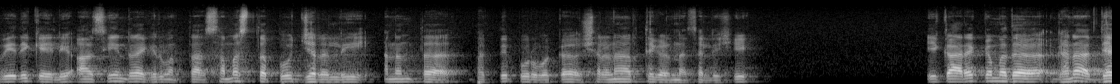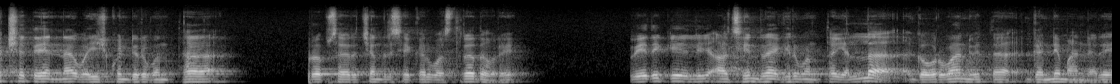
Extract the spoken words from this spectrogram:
ವೇದಿಕೆಯಲ್ಲಿ ಆಸೀನರಾಗಿರುವಂಥ ಸಮಸ್ತ ಪೂಜ್ಯರಲ್ಲಿ ಅನಂತ ಭಕ್ತಿಪೂರ್ವಕ ಶರಣಾರ್ಥಿಗಳನ್ನು ಸಲ್ಲಿಸಿ ಈ ಕಾರ್ಯಕ್ರಮದ ಘನ ಅಧ್ಯಕ್ಷತೆಯನ್ನು ವಹಿಸಿಕೊಂಡಿರುವಂಥ ಪ್ರೊಫೆಸರ್ ಚಂದ್ರಶೇಖರ್ ವಸ್ತ್ರದವರೇ, ವೇದಿಕೆಯಲ್ಲಿ ಆಸೀನರಾಗಿರುವಂಥ ಎಲ್ಲ ಗೌರವಾನ್ವಿತ ಗಣ್ಯಮಾನ್ಯರೇ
